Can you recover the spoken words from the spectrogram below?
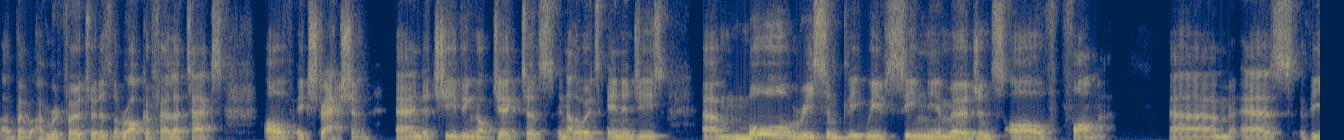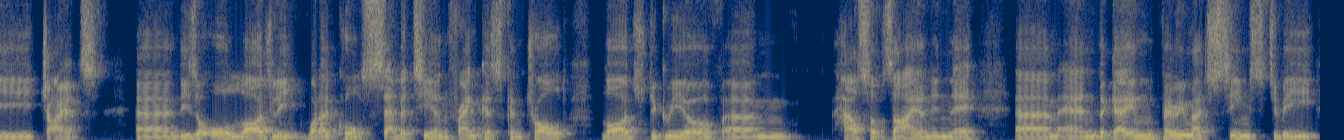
I refer to it as the Rockefeller tax of extraction and achieving objectives, in other words, energies. Um, more recently, we've seen the emergence of pharma um, as the giants. And these are all largely what I'd call Sabbatean Frankist controlled, large degree of um, House of Zion in there. Um, and the game very much seems to be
